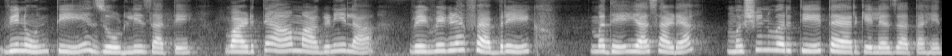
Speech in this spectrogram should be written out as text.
विणून ती जोडली जाते. वाढत्या मागणीला वेगवेगळ्या फॅब्रिकमध्ये या साड्या मशीनवरती तयार केल्या जात आहेत.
